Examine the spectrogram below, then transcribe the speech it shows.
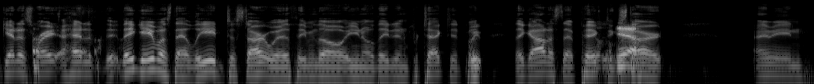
get us right ahead. Of, they gave us that lead to start with, even though you know they didn't protect it. But We- they got us that pick to Yeah. start. I mean,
